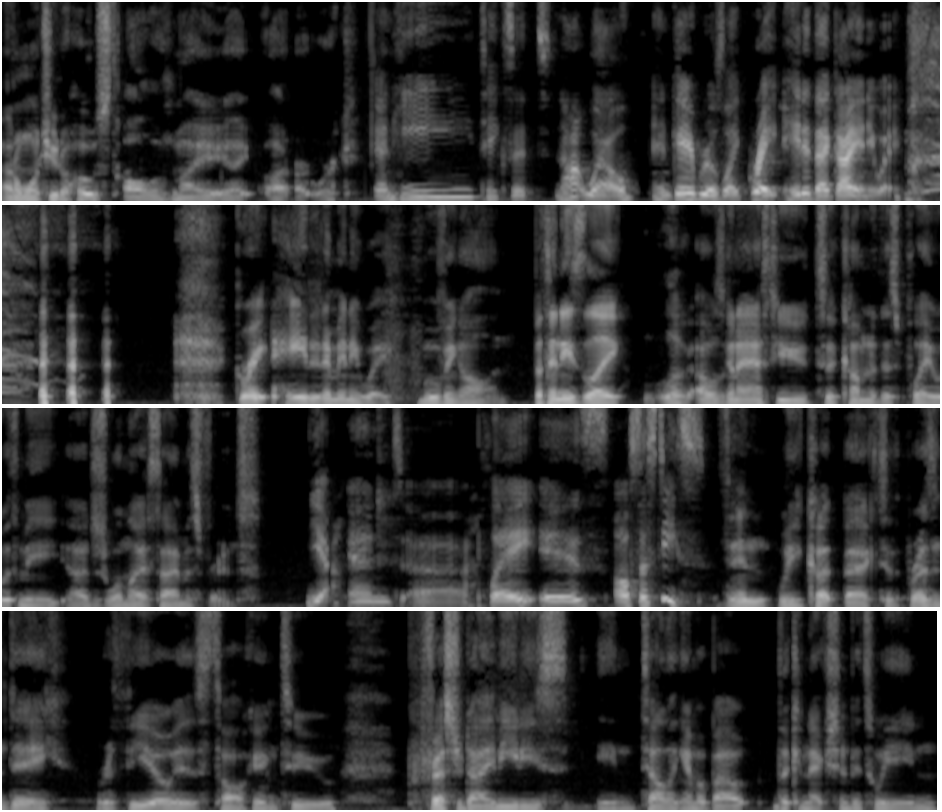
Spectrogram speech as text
I don't want you to host all of my like, artwork. And he takes it not well. And Gabriel's like, Great, hated that guy anyway. Great, hated him anyway. Moving on. But then he's like, "Look, I was gonna ask you to come to this play with me uh, just one last time as friends." yeah, and uh, play is Alcestis. Then we cut back to the present day where Theo is talking to Professor Diomedes and telling him about the connection between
